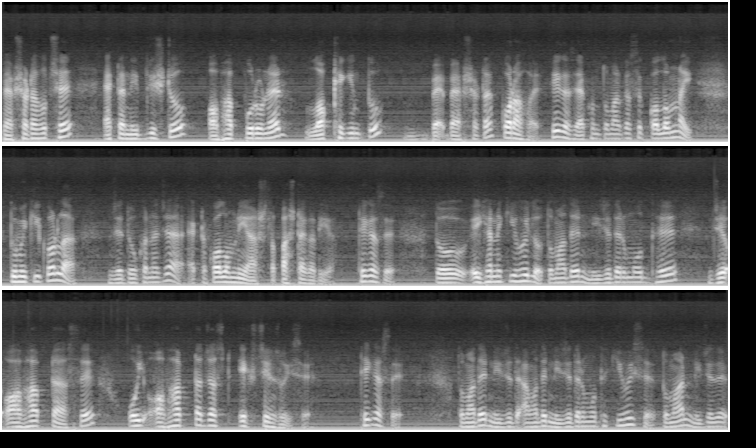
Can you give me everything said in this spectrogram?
ব্যবসাটা হচ্ছে একটা নির্দিষ্ট অভাব পূরণের লক্ষ্যে কিন্তু ব্যবসাটা করা হয়। ঠিক আছে? এখন তোমার কাছে কলম নাই। তুমি কি করলা? যে দোকানে যা একটা কলম নিয়ে আসলা পাঁচ টাকা দিয়া। ঠিক আছে? তো এইখানে কি হইল? তোমাদের নিজেদের মধ্যে যে অভাবটা আছে, ওই অভাবটা জাস্ট এক্সচেঞ্জ হয়েছে ঠিক আছে? তোমাদের নিজেদের, আমাদের নিজেদের মধ্যে কি হয়েছে তোমার নিজেদের,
